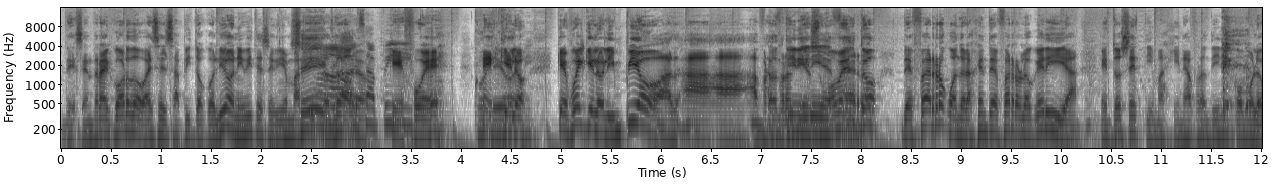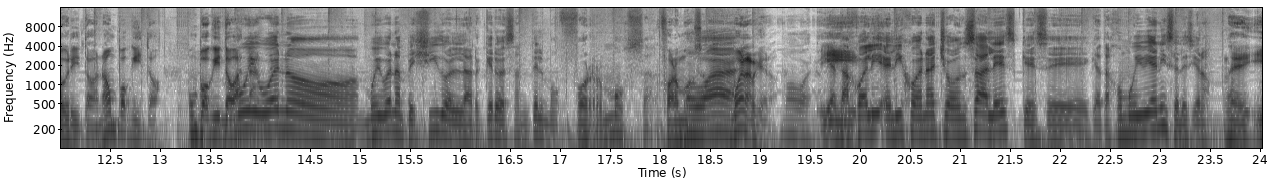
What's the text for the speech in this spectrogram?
de Central Córdoba es el Zapito Colioni, ¿viste? Ese bien Sí, bajito, Zapito. que fue el que, lo, que fue el que lo limpió a, a- a- a Frontini, Frontini en su de momento Ferro. de Ferro cuando la gente de Ferro lo quería. Entonces te imaginás Frontini cómo lo gritó, ¿no? Un poquito, un poquito Muy bastante. bueno, muy buen apellido el arquero de San Telmo, Formosa. Bueno, Buen arquero. Muy bueno. Y, atajó el, el hijo de Nacho González, que se que atajó muy bien y se lesionó. Eh, y,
